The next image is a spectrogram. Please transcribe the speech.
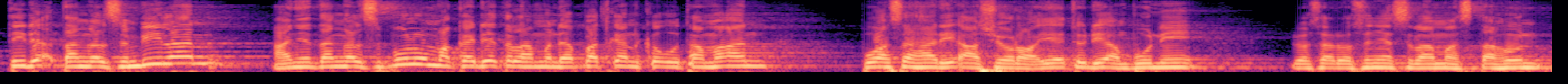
tidak tanggal 9, hanya tanggal 10, maka dia telah mendapatkan keutamaan puasa hari Ashura, yaitu diampuni dosa-dosanya selama setahun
